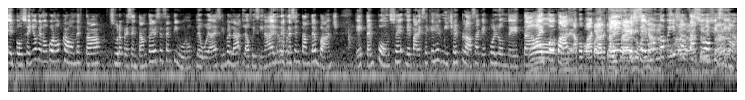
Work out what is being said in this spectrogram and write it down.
el ponceño que no conozca dónde está su representante del 61, le voy a decir, ¿verdad? La oficina del representante Banch está en Ponce. Me parece que es el Michel Plaza, que es por donde estaba el Oh, Popac. Popac, para está En el segundo piso Ah, está su oficina.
